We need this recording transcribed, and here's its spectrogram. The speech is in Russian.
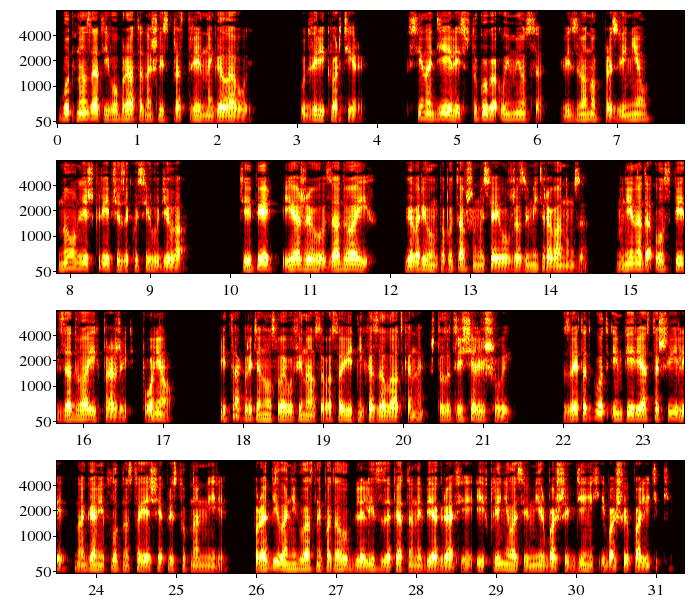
Год назад его брата нашли с простреленной головой у двери квартиры. Все надеялись, что Гога уймётся, ведь звонок прозвенел, но он лишь крепче закусил у дела. «Теперь я живу за двоих», – говорил он попытавшемуся его вразумить Равануза. «Мне надо успеть за двоих прожить, понял?» И так притянул своего финансового советника за лацканы, что затрещали швы. За этот год империя Асташвили, ногами плотно стоящая в преступном мире, пробила негласный потолок для лиц запятнанной биографии и вклинилась в мир больших денег и большой политики.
